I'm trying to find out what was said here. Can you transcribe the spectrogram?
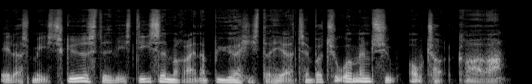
Ellers mest skyde stedvis diset med regn og byer hister her. Temperaturer mellem 7 og 12 grader.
